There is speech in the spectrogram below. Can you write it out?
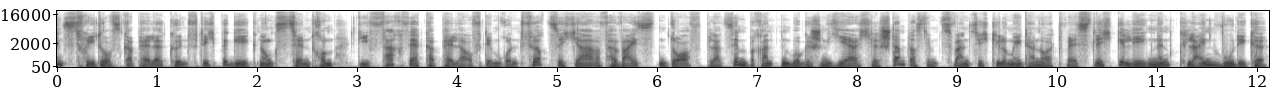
Einst Friedhofskapelle, künftig Begegnungszentrum. Die Fachwerkkapelle auf dem rund 40 Jahre verwaisten Dorfplatz im brandenburgischen Järchel stammt aus dem 20 Kilometer nordwestlich gelegenen Kleinwudike.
